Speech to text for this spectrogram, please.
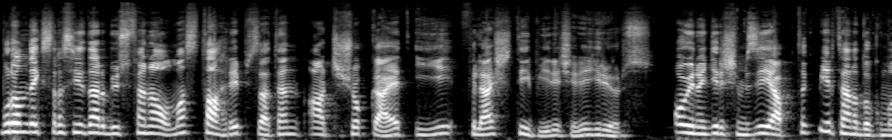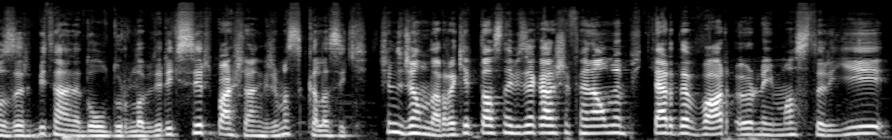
Buranın da ekstra sidar büyüsü fena olmaz. Tahrip zaten artçı şok gayet iyi. Flash TP ile içeriye giriyoruz. Oyuna girişimizi yaptık. Bir tane dokuma zırh, bir tane doldurulabilir iksir. Başlangıcımız klasik. Şimdi canlar rakipte aslında bize karşı fena olmayan pikler de var. Örneğin Master Yi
